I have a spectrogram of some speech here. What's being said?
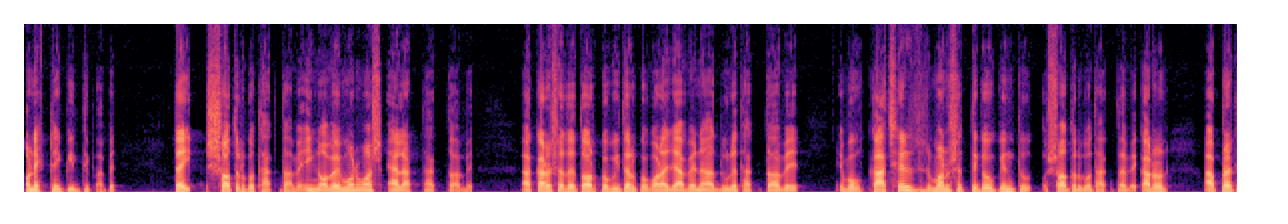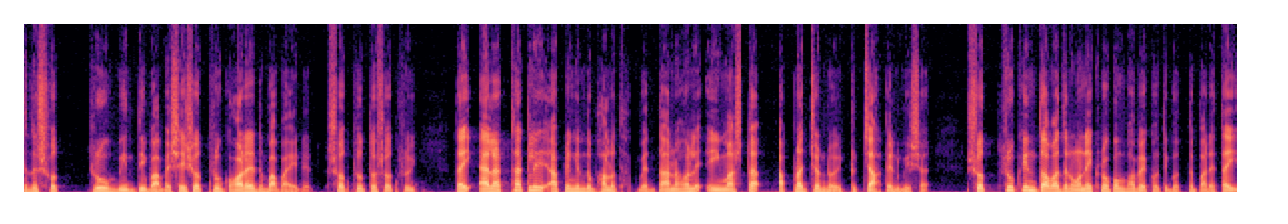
অনেকটাই বৃদ্ধি পাবে। তাই সতর্ক থাকতে হবে। এই নভেম্বর মাস অ্যালার্ট থাকতে হবে। কারোর সাথে তর্ক বিতর্ক করা যাবে না, দূরে থাকতে হবে এবং কাছের মানুষের থেকেও কিন্তু সতর্ক থাকতে হবে। কারণ আপনার কিন্তু শত্রু বৃদ্ধি পাবে। সেই শত্রু ঘরের বা বাইরের শত্রু তো শত্রুই। তাই অ্যালার্ট থাকলে আপনি কিন্তু ভালো থাকবেন। তা না হলে এই মাসটা আপনার জন্য একটু চাপের বিষয়। শত্রু কিন্তু আমাদের অনেক রকমভাবে ক্ষতি করতে পারে। তাই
